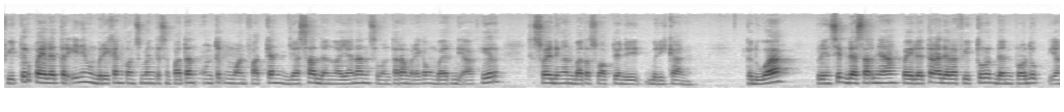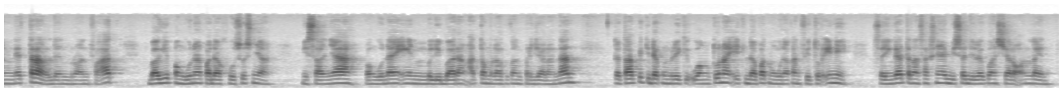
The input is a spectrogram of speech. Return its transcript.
Fitur pay letter ini memberikan konsumen kesempatan untuk memanfaatkan jasa dan layanan sementara mereka membayar di akhir sesuai dengan batas waktu yang diberikan. Kedua, prinsip dasarnya pay letter adalah fitur dan produk yang netral dan bermanfaat bagi pengguna pada khususnya. Misalnya, pengguna yang ingin membeli barang atau melakukan perjalanan tetapi tidak memiliki uang tunai itu dapat menggunakan fitur ini sehingga transaksinya bisa dilakukan secara online.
